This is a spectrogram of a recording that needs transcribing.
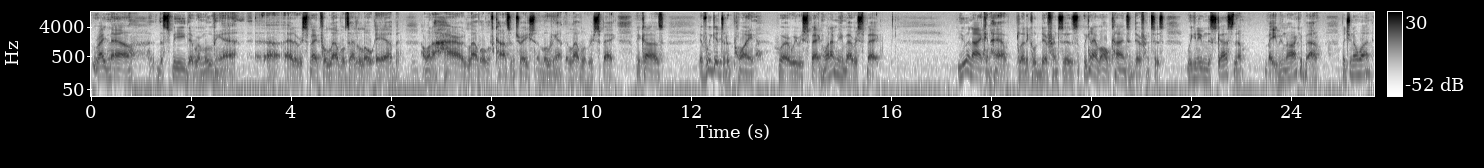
Right now, the speed that we're moving at, uh, at a respectful level, is at a low ebb. I want a higher level of concentration of moving at the level of respect. Because if we get to the point where we respect, what I mean by respect, you and I can have political differences. We can have all kinds of differences. We can even discuss them, maybe even argue about them. But you know what?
